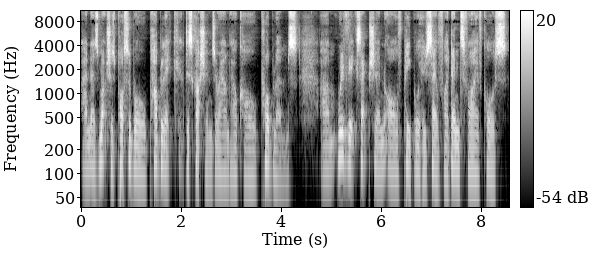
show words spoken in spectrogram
and as much as possible public discussions around alcohol problems, um, with the exception of people who self identify, of course,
